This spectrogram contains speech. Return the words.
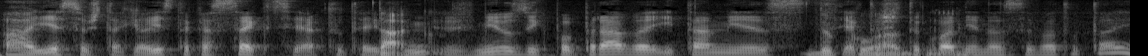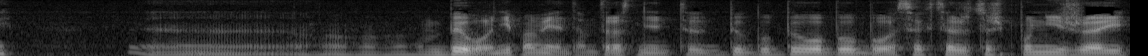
A, jest coś takiego, jest taka sekcja, jak tutaj Tak. w, w Music po prawej i tam jest, jak to się Dokładnie. dokładnie nazywa tutaj? Eee, Było, nie pamiętam, teraz nie, było, było, było, sekcja, że coś poniżej,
